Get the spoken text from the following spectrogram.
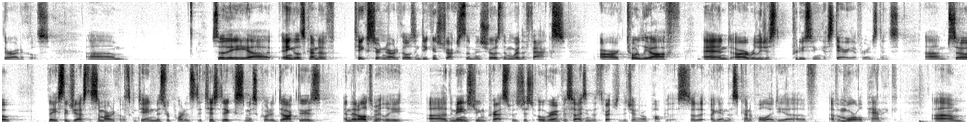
their articles. Um, so they, uh, Angles kind of takes certain articles and deconstructs them and shows them where the facts are totally off and are really just producing hysteria, for instance. Um, so they suggest that some articles contain misreported statistics, misquoted doctors, and that ultimately uh, the mainstream press was just overemphasizing the threat to the general populace. So that, again, this kind of whole idea of, of a moral panic. Um,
